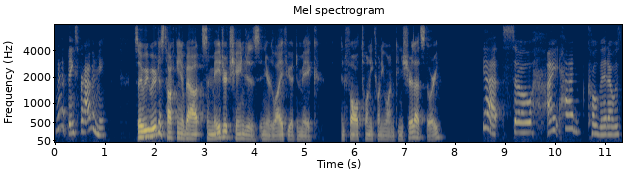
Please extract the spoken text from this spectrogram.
Yeah, thanks for having me. So we were just talking about some major changes in your life you had to make in fall 2021. Can you share that story? Yeah, so I had COVID. I was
